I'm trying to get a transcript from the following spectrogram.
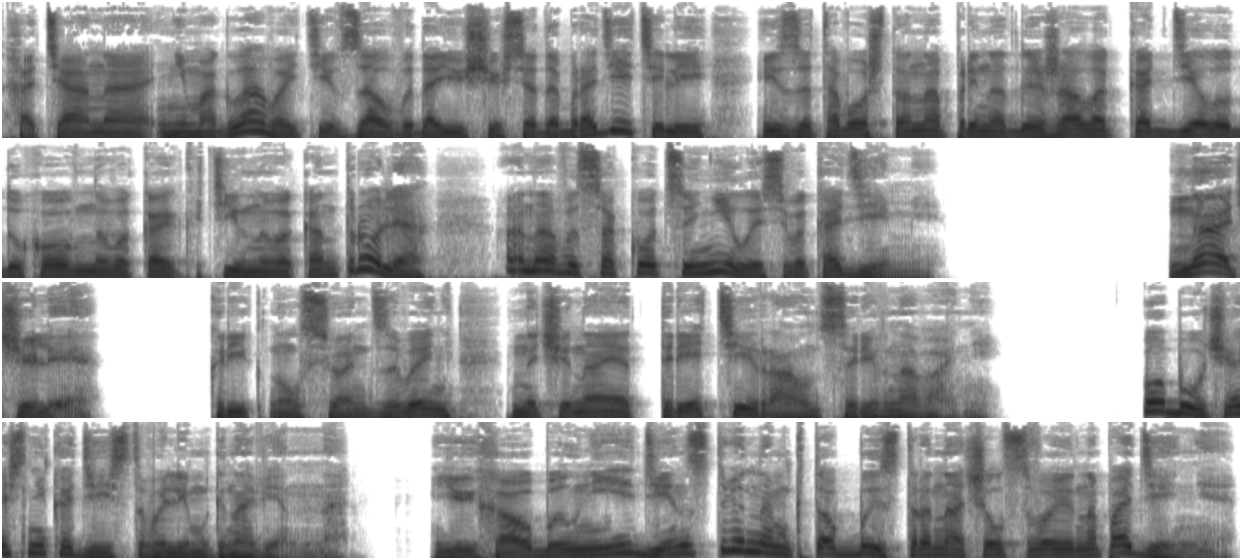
Хотя она не могла войти в зал выдающихся добродетелей из-за того, что она принадлежала к отделу духовного коллективного контроля, она высоко ценилась в академии. «Начали!» — крикнул Сюань Цзэвэнь, начиная третий раунд соревнований. Оба участника действовали мгновенно. Юйхао был не единственным, кто быстро начал свое нападение.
